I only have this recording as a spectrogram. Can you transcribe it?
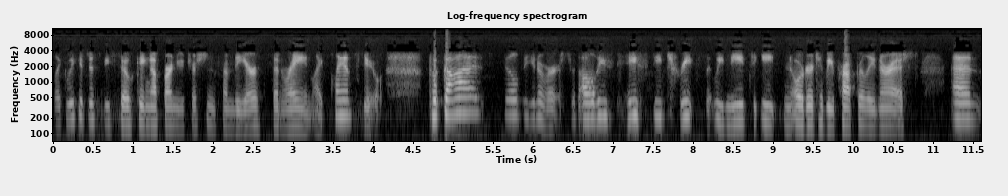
Like we could just be soaking up our nutrition from the earth and rain like plants do. But God filled the universe with all these tasty treats that we need to eat in order to be properly nourished. And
